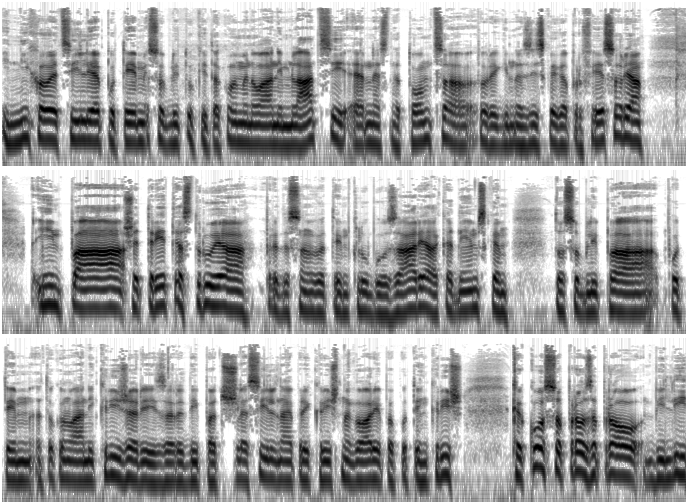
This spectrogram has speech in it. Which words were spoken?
in njihove cilje, potem so bili tukaj tako imenovani mladci Ernest Natomca, torej gimnazijskega profesorja. In pa še tretja struja, predvsem v tem klubu Ozarja, akademskem, to so bili pa potem tako imenovani križari zaradi pač lasil, najprej križ na gori, pa potem križ. Kako so pravzaprav bili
